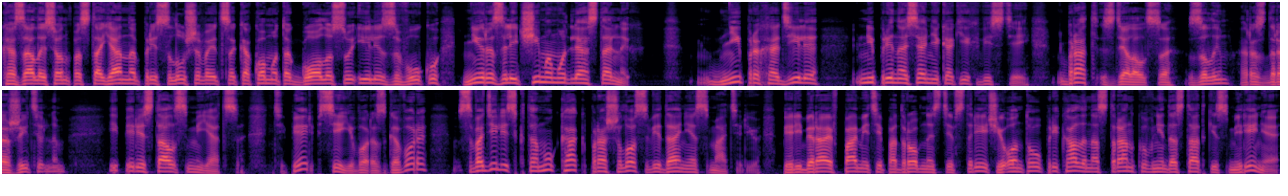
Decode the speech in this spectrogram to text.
Казалось, он постоянно прислушивается к какому-то голосу или звуку, неразличимому для остальных. Дни проходили, не принося никаких вестей. Брат сделался злым, раздражительным, и перестал смеяться. Теперь все его разговоры сводились к тому, как прошло свидание с матерью. Перебирая в памяти подробности встречи, он то упрекал иностранку в недостатке смирения,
